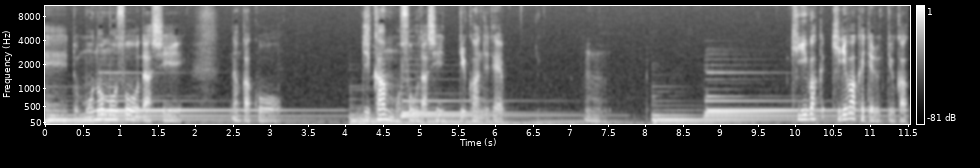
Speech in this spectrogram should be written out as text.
えっ、ー、と物もそうだしなんかこう時間もそうだしっていう感じで、うん、切り分け切り分けてるっていうか、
